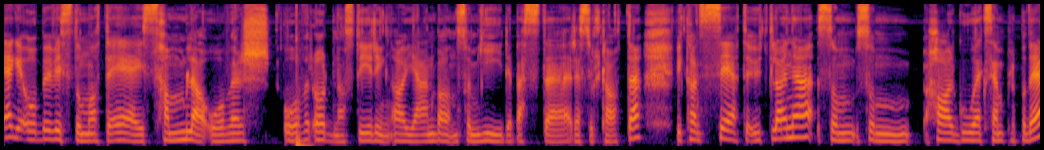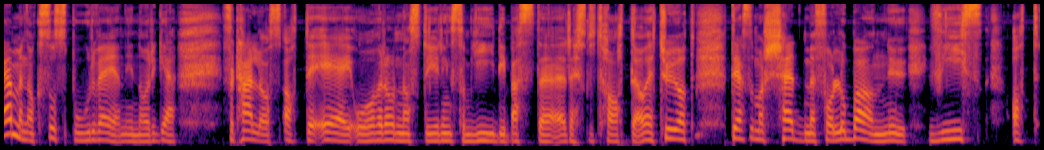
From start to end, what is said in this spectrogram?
Jeg er overbevist om at det er en samla overordna styring av jernbanen som gir det beste resultatet. Vi kan se til utlandet, som, som har gode eksempler på det, men også Sporveien i Norge forteller oss at det er en overordna styring som gir de beste resultatet. Og jeg tror at det som har skjedd med Follobanen nå, viser at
